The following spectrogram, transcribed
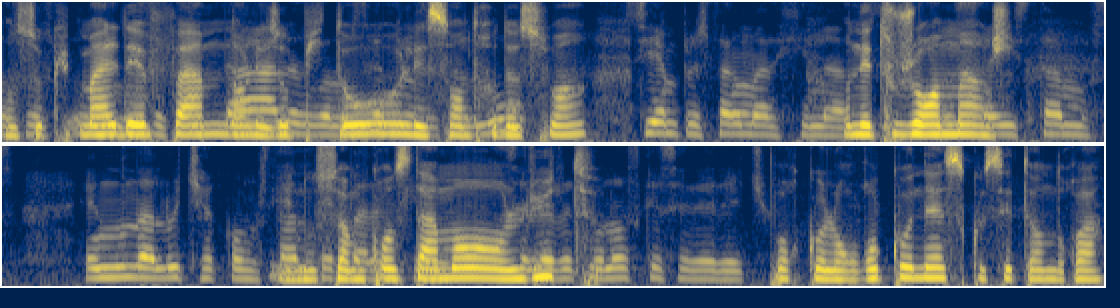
On s'occupe mal des femmes dans les hôpitaux, les centres de soins. On est toujours en marge. Et nous sommes constamment en lutte pour que l'on reconnaisse que c'est un droit.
